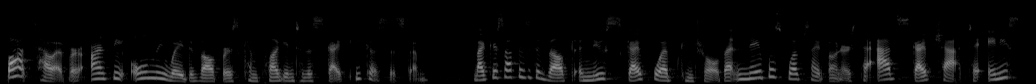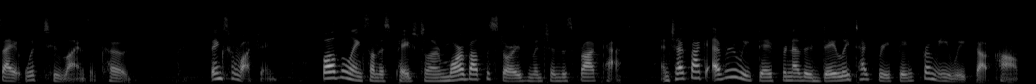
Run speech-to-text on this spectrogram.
Bots, however, aren't the only way developers can plug into the Skype ecosystem. Microsoft has developed a new Skype web control that enables website owners to add Skype chat to any site with two lines of code. Thanks for watching. Follow the links on this page to learn more about the stories mentioned in this broadcast, and check back every weekday for another daily tech briefing from eweek.com.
